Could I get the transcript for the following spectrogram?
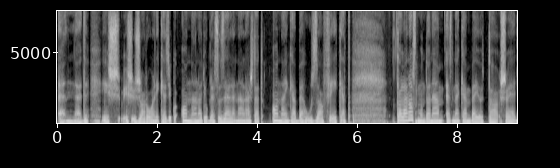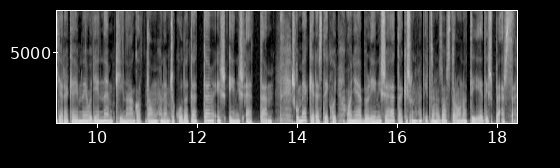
enned, és, és zsarolni kezdjük, annál nagyobb lesz az ellenállás, tehát annál inkább behúzza a féket talán azt mondanám, ez nekem bejött a saját gyerekeimnél, hogy én nem kínálgattam, hanem csak oda tettem, és én is ettem. És akkor megkérdezték, hogy anya, ebből én is ehetek? És mondom, hát itt van az asztalon a tiéd is, persze.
